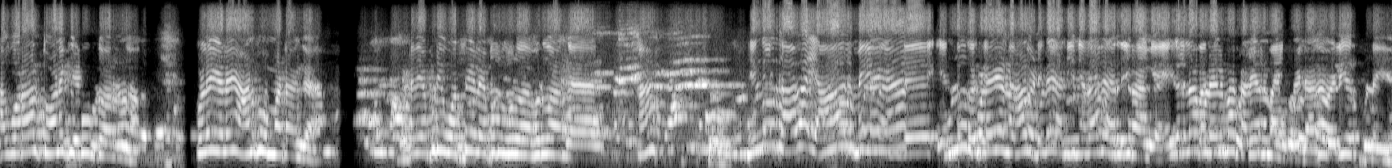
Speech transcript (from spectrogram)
அது ஒரு ஆள் துணைக்கு கூப்பிட்டு வரணும். பிள்ளைகளையும் அனுப்ப மாட்டாங்க. அது எப்படி ஒத்தையில எப்படி விடு- விடுவாங்க? எங்களுக்காக யாருமே உள்ளூர் பிள்ளைங்க நாலு step பிள்ளை எடுக்கல. அஞ்சு நீங்க பிள்ளை தான் தான் இருக்கிறாங்க எல்லா பிள்ளைகளுமே கல்யாணம் ஆகி போயிட்டாங்க வெளியூர் பிள்ளைங்க.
